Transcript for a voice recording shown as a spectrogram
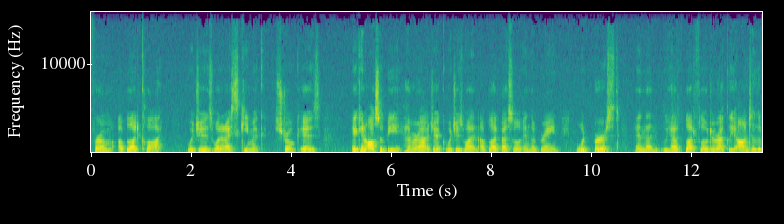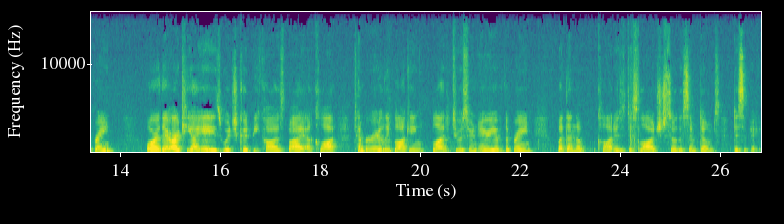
from a blood clot, which is what an ischemic stroke is, it can also be hemorrhagic, which is when a blood vessel in the brain would burst and then we have blood flow directly onto the brain. Or there are TIAs, which could be caused by a clot temporarily blocking blood to a certain area of the brain, but then the clot is dislodged so the symptoms dissipate.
